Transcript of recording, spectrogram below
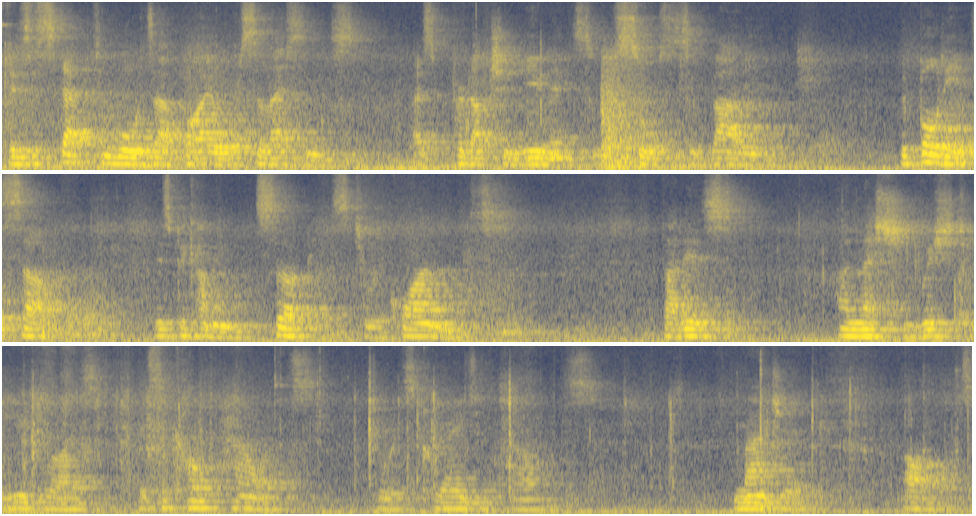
It is a step towards our bio-obsolescence as production units or sources of value. The body itself is becoming surplus to requirements. That is, unless you wish to utilise its occult powers or its creative powers. Magic, art,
